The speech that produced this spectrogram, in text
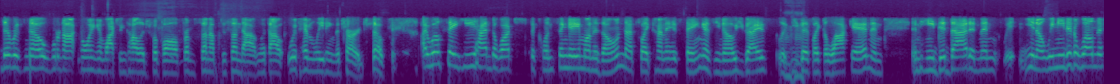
there was no we're not going and watching college football from sun up to sundown without with him leading the charge. So I will say he had to watch the Clemson game on his own. That's like kind of his thing, as you know. You guys, like you guys, like to lock in, and and he did that. And then you know we needed a wellness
